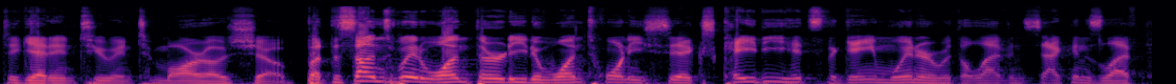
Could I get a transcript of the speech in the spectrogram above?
to get into in tomorrow's show. But the Suns win 130 to 126. KD hits the game winner with 11 seconds left.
